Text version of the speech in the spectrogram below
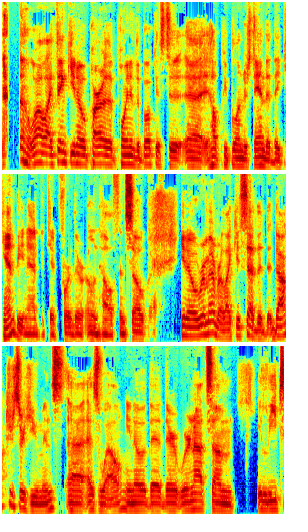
Well, I think you know part of the point of the book is to uh, help people understand that they can be an advocate for their own health, and so, you know, remember, like you said, the, the doctors are humans uh, as well. You know, that they're we're not some elite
